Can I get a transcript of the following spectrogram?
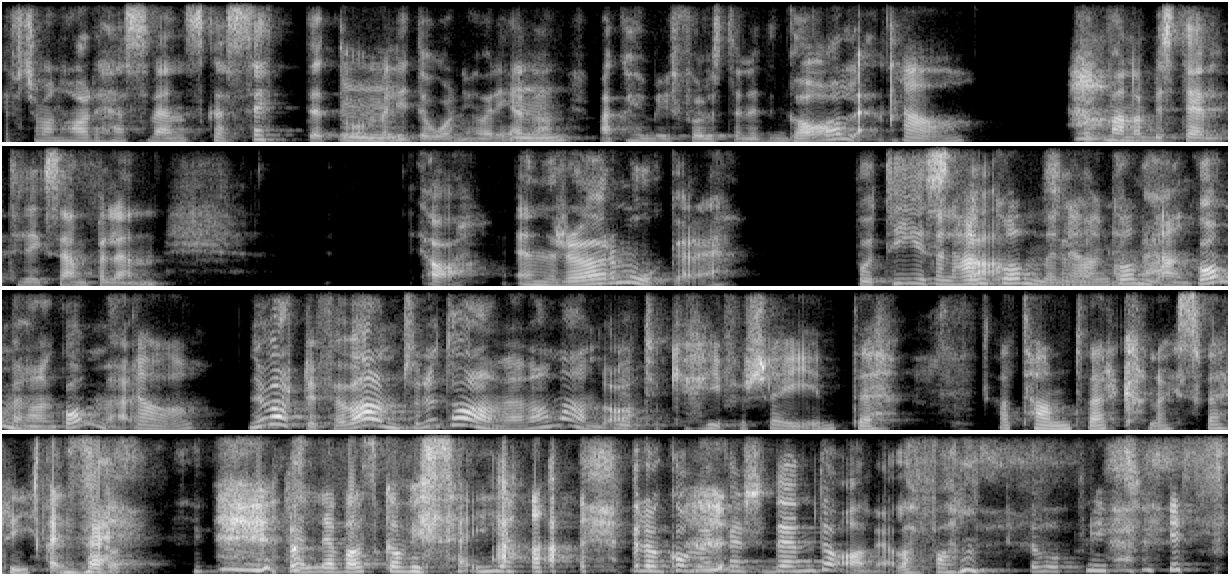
eftersom man har det här svenska sättet då Mm. med lite ordning och reda, Mm. man kan ju bli fullständigt galen. Ja. Man har beställt till exempel en, ja, en rörmokare på tisdag. Men han kommer när han kommer. Han kommer han kommer. ja. Nu vart det för varmt så nu tar han en annan Nu dag. tycker jag i och för sig inte att hantverkarna i Sverige är så. Eller vad ska vi säga? Men de kommer kanske den dagen i alla fall. Förhoppningsvis.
